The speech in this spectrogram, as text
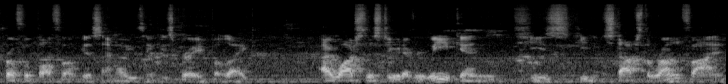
Pro Football Focus. I know you think he's great, but like, I watch this dude every week, and he's he stops the run fine,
